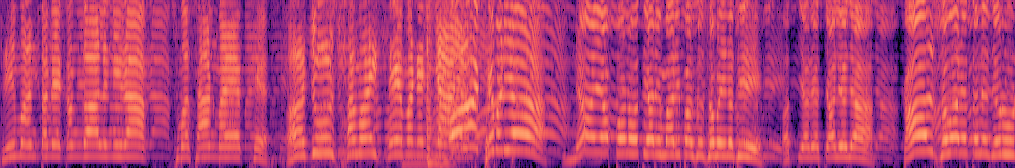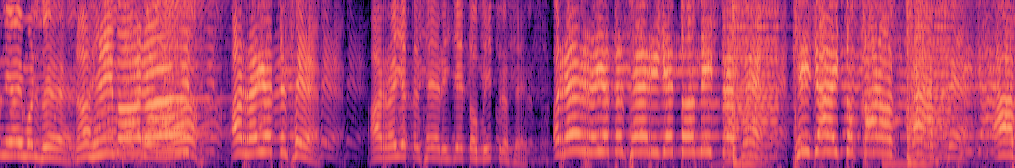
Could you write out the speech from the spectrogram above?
શ્રીમંત કંગાલની રાખ સ્મશાનમાં એક છે. હજુ સમય છે મને ન્યાય અરે ન્યાય આપવાનો અત્યારે મારી પાસે સમય નથી. અત્યારે ચાલ્યો જા. કાલ સવારે તને જરૂર ન્યાય મળશે. નહીં મહારાજ. આ રયત છે. આ રયત છે રીજે તો મિત્ર છે. અરે રૈયત શહેરી જે તો મિત્ર છે ખીજાય તો કાળો સાપ છે. આપ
